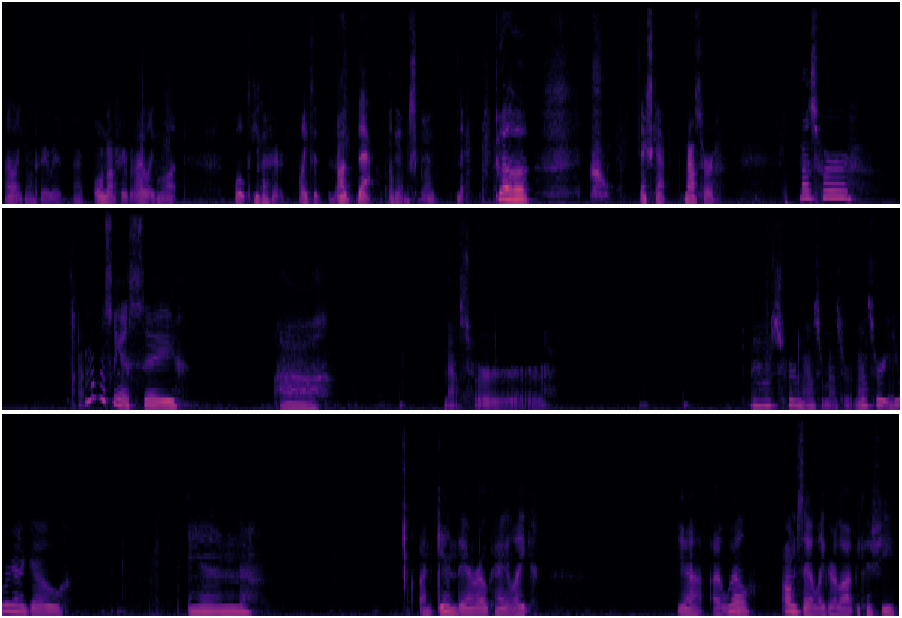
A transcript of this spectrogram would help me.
I like him a fair bit. I, oh, not fair, but I like him a lot. Well, he's my favorite. Like it, not that. Okay, I'm just gonna. Uh, next cat, mouse fur. Mouse fur. I'm honestly gonna say. Ah. Uh, mouse fur. Mouse fur, mouse fur, mouse fur, mouse fur. You were gonna go and again, they're okay. Like, yeah, uh, well, I'm gonna say I like her a lot because she,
